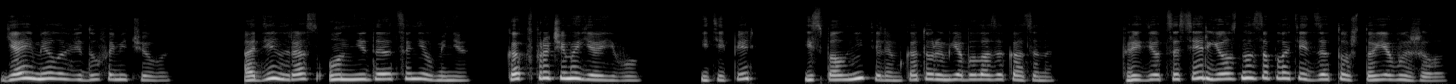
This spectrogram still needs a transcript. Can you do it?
я имела в виду Фомичева. Один раз он недооценил меня, как, впрочем, и я его. И теперь исполнителем, которым я была заказана, придется серьезно заплатить за то, что я выжила.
